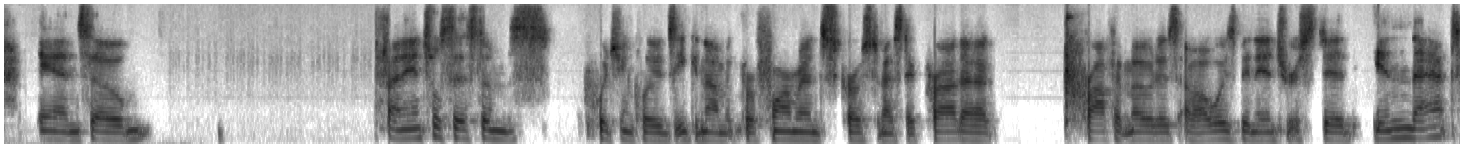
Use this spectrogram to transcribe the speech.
and so financial systems, which includes economic performance, gross domestic product, profit motives. I've always been interested in that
